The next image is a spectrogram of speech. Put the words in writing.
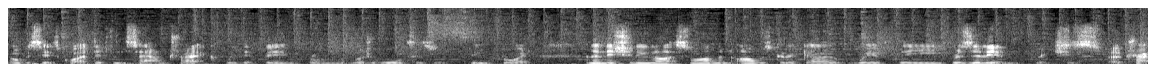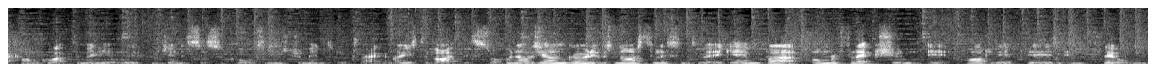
Obviously, it's quite a different soundtrack, with it being from Roger Waters of Pink Floyd. And initially, like Simon, I was going to go with the Brazilian, which is a track I'm quite familiar with from Genesis, of course, an instrumental track. And I used to like this song when I was younger, and it was nice to listen to it again. But on reflection, it hardly appears in film.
